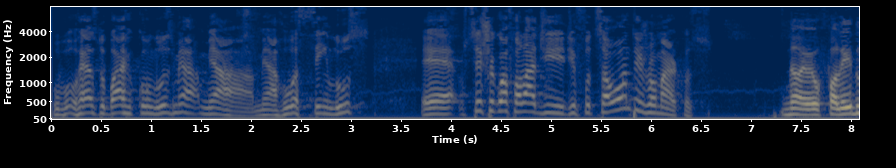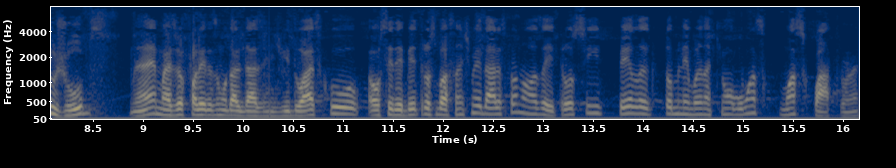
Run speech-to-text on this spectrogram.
O, o resto do bairro com luz, minha, minha, minha rua sem luz. É, você chegou a falar de, de futsal ontem, João Marcos? Não, eu falei do Jubes, né? Mas eu falei das modalidades individuais que o, CDB trouxe bastante medalhas para nós aí. Trouxe, pela, tô me lembrando aqui, algumas umas quatro, né?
